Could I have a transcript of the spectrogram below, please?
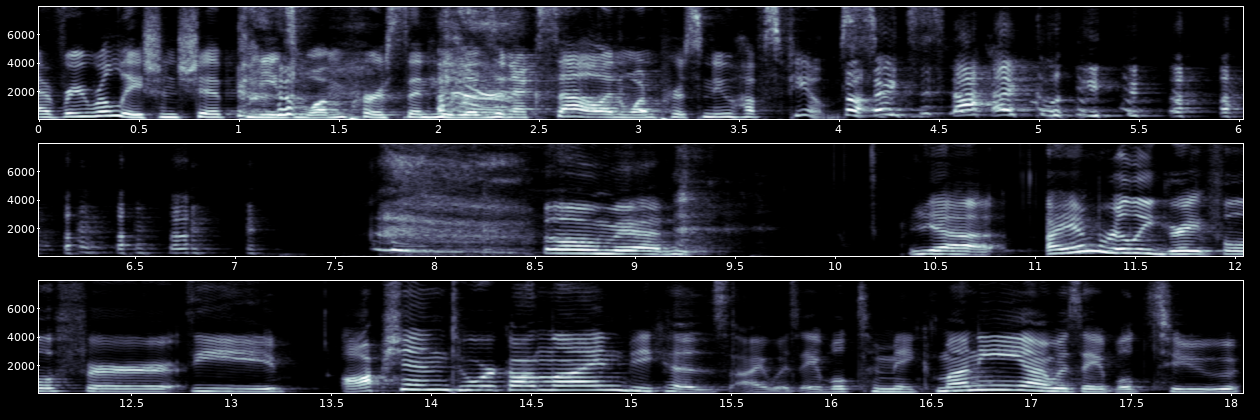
Every relationship needs one person who lives in Excel and one person who huffs fumes. exactly. Oh man. Yeah, I am really grateful for the option to work online because I was able to make money. I was able to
